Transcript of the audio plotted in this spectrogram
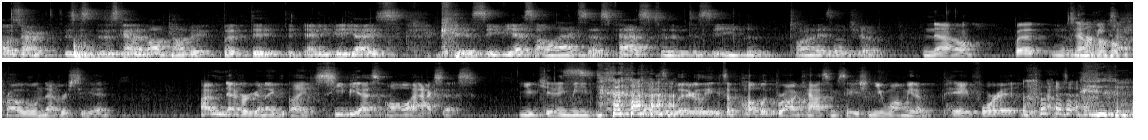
Oh, sorry. This is this is kind of off topic, but did, did any of you guys get a CBS All Access pass to, to see the Twilight Zone show? No, but Yeah. tell me, 'cause No. I probably will never see it. I'm never gonna like CBS All Access. you kidding me? that is literally it's a public broadcasting station. You want me to pay for it? Yeah,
